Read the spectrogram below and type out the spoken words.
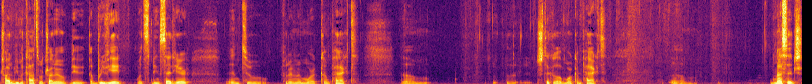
try to be makatz, we'll try to be abbreviate what's being said here, and to put it in a more compact um, a more compact um, message,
